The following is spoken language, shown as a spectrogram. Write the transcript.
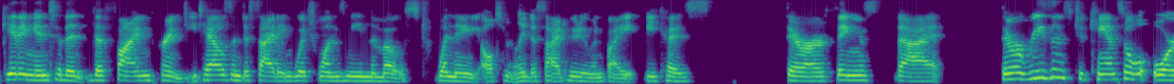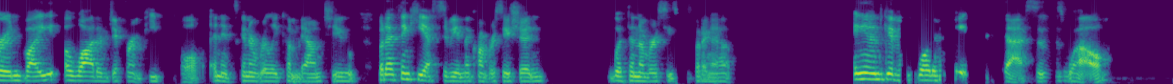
getting into the the fine print details and deciding which ones mean the most when they ultimately decide who to invite because there are things that there are reasons to cancel or invite a lot of different people and it's going to really come down to but i think he has to be in the conversation with the numbers he's putting up and giving Florida State success as well.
